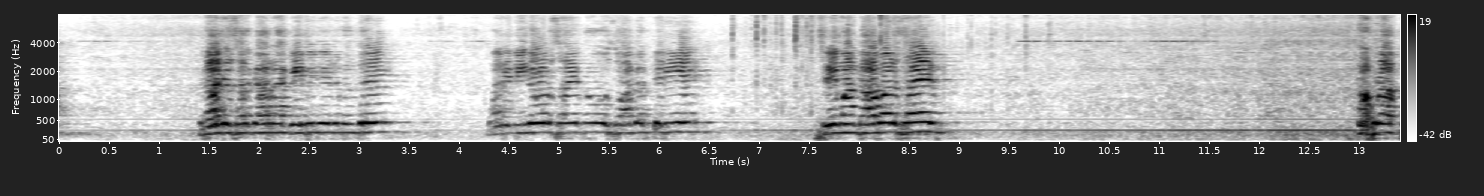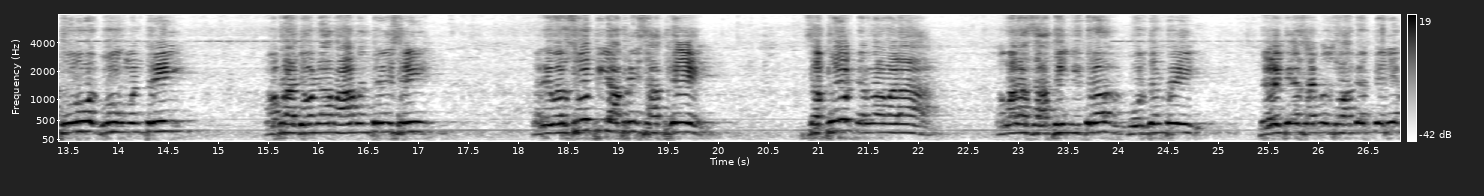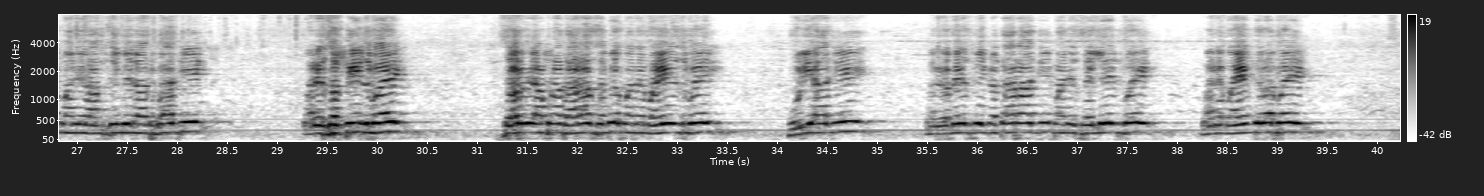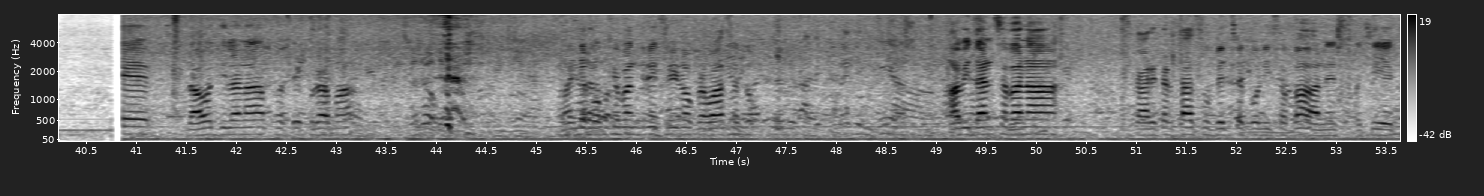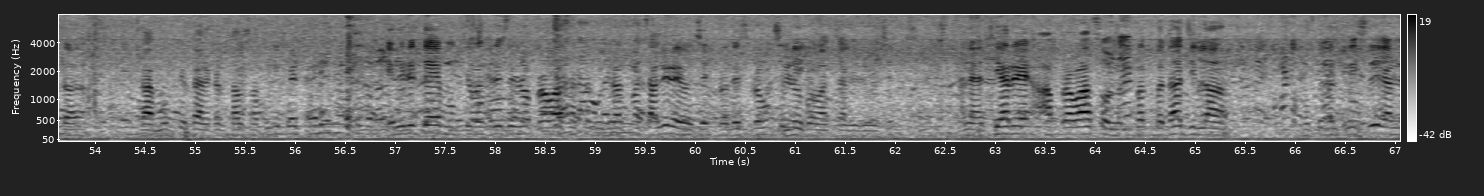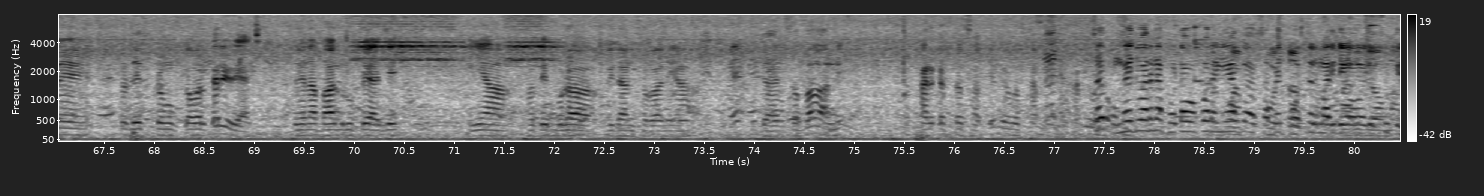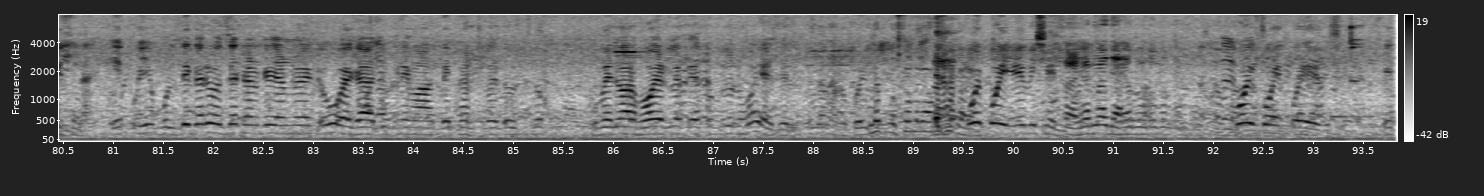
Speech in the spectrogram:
રાજ્ય સરકારના કેબિનેટ મંત્રી મારી ડિંડોર સાહેબનું સ્વાગત કરીએ. શ્રીમાન કાબર સાહેબ, આપણા પૂર્વ ગૃહમંત્રી, આપણા જોડના મહામંત્રી શ્રી અને વર્ષોથી આપણી સાથે સપોર્ટ કરવા વાળા અમારા સાથી મિત્ર ગોરધનભાઈ ઝડપિયા સાહેબનું સ્વાગત કરીએ. માન્ય રામસિંહભાઈ રાઠવાજી મારે સતીશભાઈ, સર્વે આપણા ધારાસભ્ય માને મહેશભાઈ ભુરિયાજી મારે રમેશભાઈ કટારાજી માને શૈલેષભાઈ માને મહેન્દ્રભાઈ. દાહોદ જિલ્લાના ફતેપુરામાં માન્ય મુખ્યમંત્રી શ્રીનો પ્રવાસ હતો. આ વિધાનસભાના કાર્યકર્તા શુભેચ્છકોની સભા અને પછી એક મુખ્ય કાર્યકર્તાઓ સાથેની બેઠક. એવી રીતે મુખ્યમંત્રી શ્રીનો પ્રવાસ આખા ગુજરાતમાં ચાલી રહ્યો છે. પ્રદેશ પ્રમુખ શ્રીનો પ્રવાસ ચાલી રહ્યો છે. અને અત્યારે આ પ્રવાસો લગભગ બધા જિલ્લા મુખ્યમંત્રી શ્રી અને પ્રદેશ પ્રમુખ કવર કરી રહ્યા છે. તો એના ભાગરૂપે આજે અહીંયા ફતેપુરા વિધાનસભાની આ જાહેરસભા અને કાર્યકર્તા સાથે વ્યવસ્થા સર ઉમેદવારના ફોટા ઉપર અહીંયા સફેદ પોસ્ટર મારી દેવામાં શું કહેશો? એ કોઈએ ભૂલથી કર્યું હશે કારણ કે એમને કેવું હોય કે આ ચૂંટણીમાં તે ખર્ચ તો તો ઉમેદવાર હોય એટલે તે તો બધું હોય જ. કોઈ કોઈ કોઈ એ પર કોઈ કોઈ કોઈ એ. એ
